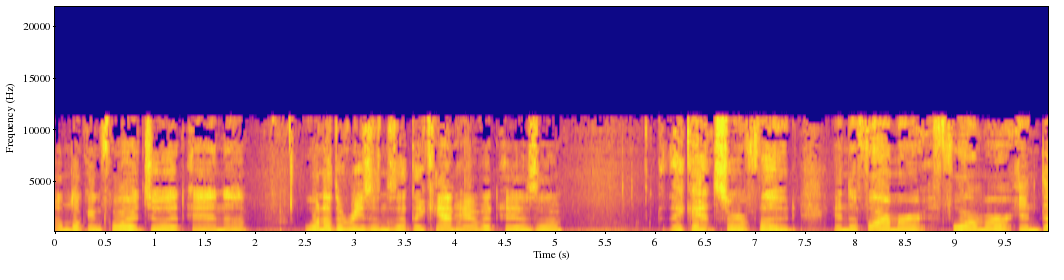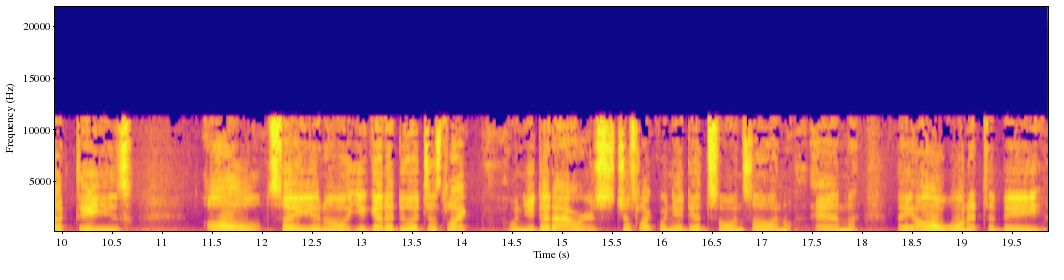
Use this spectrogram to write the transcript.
I'm looking forward to it. And uh, one of the reasons that they can't have it is. They can't serve food, and the farmer former inductees all say, you know, you got to do it just like when you did ours, just like when you did so and so, and and they all want it to be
